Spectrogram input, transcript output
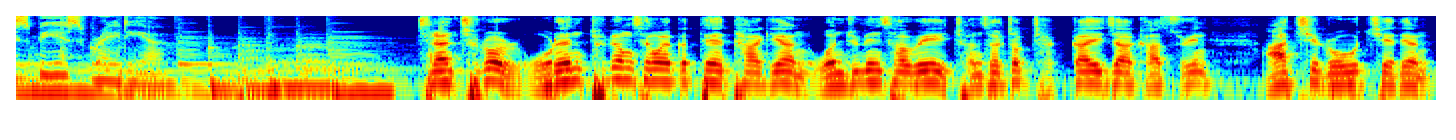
SBS Radio. 지난 7월 오랜 투병 생활 끝에 타계한 원주민 사회의 전설적 작가이자 가수인 아치 로우치에 대한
